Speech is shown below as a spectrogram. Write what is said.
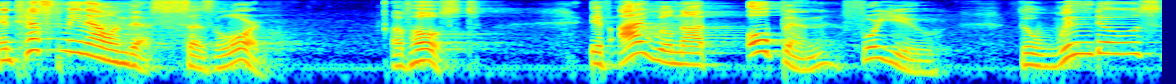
And test me now in this, says the Lord of hosts, if I will not open for you the windows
